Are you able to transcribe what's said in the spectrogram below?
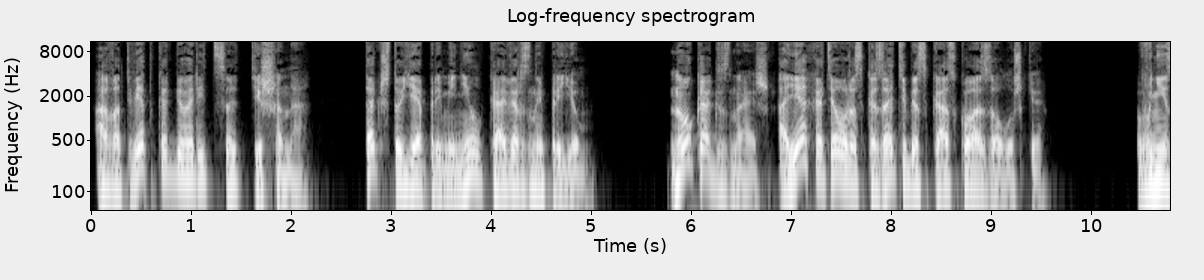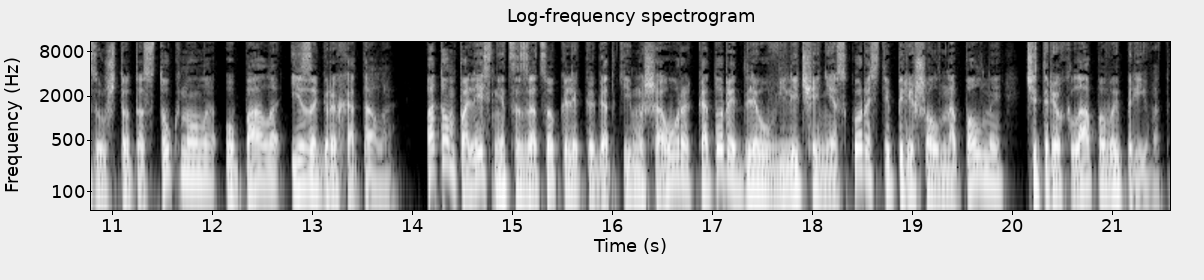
А в ответ, как говорится, тишина. так что я применил каверзный прием. «Ну, как знаешь, а я хотел рассказать тебе сказку о Золушке». Внизу что-то стукнуло, упало и загрохотало. Потом по лестнице зацокали коготки мышаура, который для увеличения скорости перешел на полный четырехлаповый привод.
